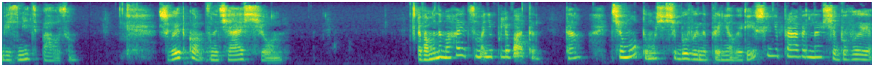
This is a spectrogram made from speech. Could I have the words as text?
Візьміть паузу. Швидко означає, що вами намагаються маніпулювати. Так? Чому? Тому що щоб ви не прийняли рішення правильне, щоб ви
